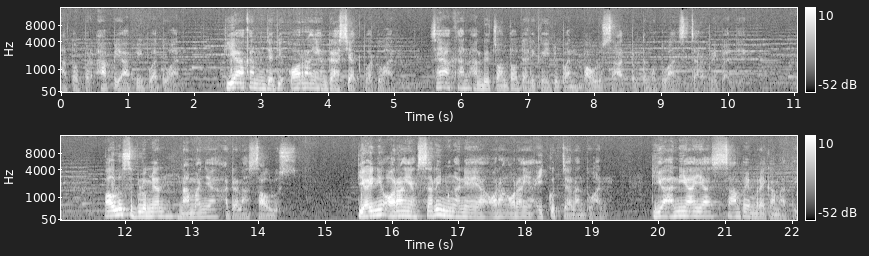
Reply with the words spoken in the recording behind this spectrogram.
atau berapi-api buat Tuhan dia akan menjadi orang yang dahsyat buat Tuhan. Saya akan ambil contoh dari kehidupan Paulus saat bertemu Tuhan secara pribadi. Paulus sebelumnya namanya adalah Saulus. Dia ini orang yang sering menganiaya orang-orang yang ikut jalan Tuhan. Dia aniaya sampai mereka mati.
